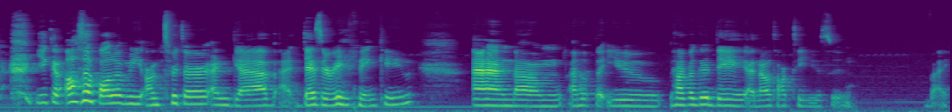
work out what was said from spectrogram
you can also follow me on Twitter and Gab at Desiree Thinking. And um, I hope that you have a good day and I'll talk to you soon. Bye.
